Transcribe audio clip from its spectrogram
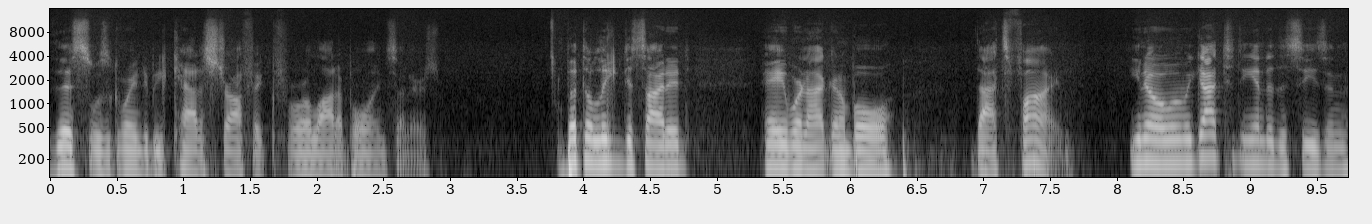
this was going to be catastrophic for a lot of bowling centers. But the league decided, hey, we're not going to bowl. That's fine you know, when we got to the end of the season,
